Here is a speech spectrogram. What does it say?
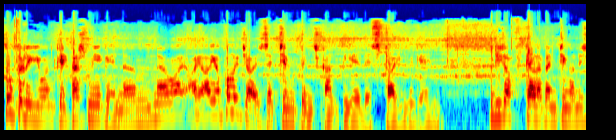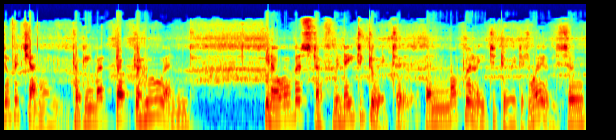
hopefully you won't get past me again um, now I, I, I apologise that Tim Prince can't be here this time again but he's off gallivanting on his other channel, talking about Doctor Who and, you know, other stuff related to it, uh, and not related to it as well. So,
